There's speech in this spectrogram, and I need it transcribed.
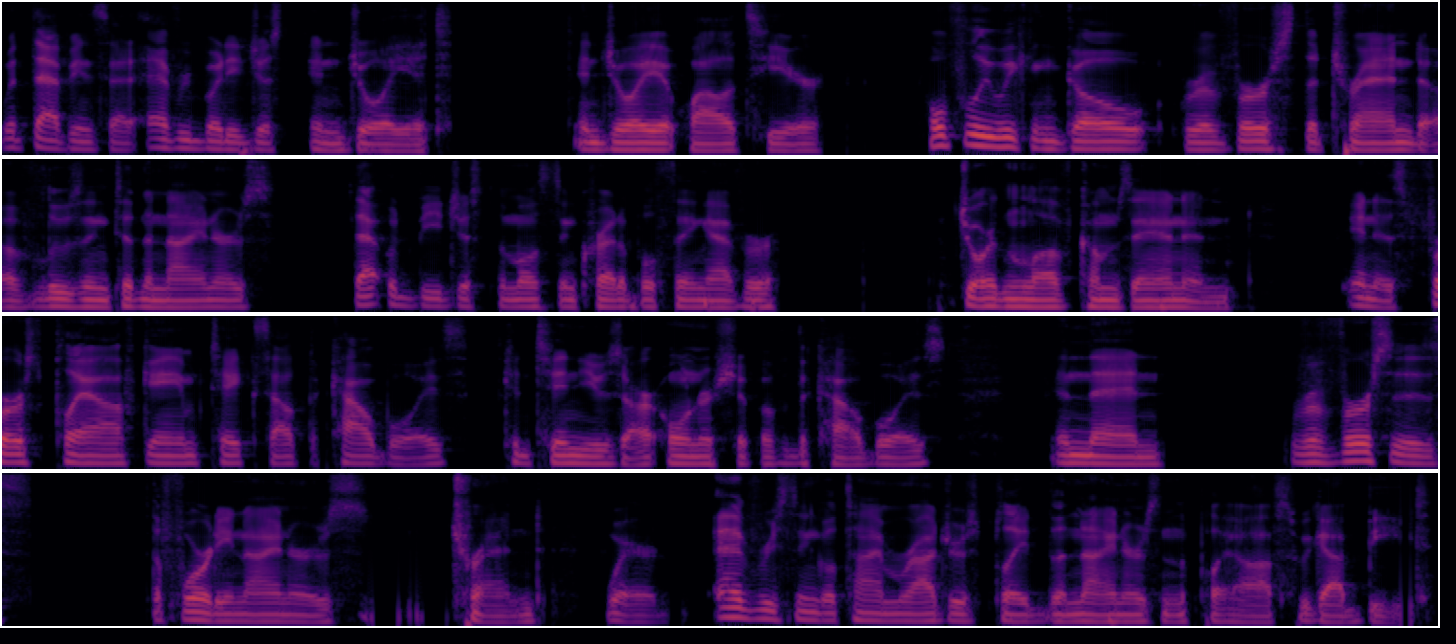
with that being said, everybody just enjoy it. Enjoy it while it's here. Hopefully, we can go reverse the trend of losing to the Niners. That would be just the most incredible thing ever. Jordan Love comes in and in his first playoff game takes out the Cowboys, continues our ownership of the Cowboys, and then reverses the 49ers trend where every single time Rodgers played the Niners in the playoffs, we got beat.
